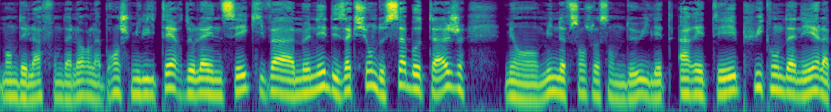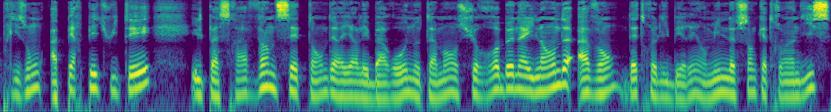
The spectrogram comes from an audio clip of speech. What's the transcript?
Mandela fonde alors la branche militaire de l'ANC qui va mener des actions de sabotage, mais en 1962, il est arrêté puis condamné à la prison à perpétuité. Il passera 27 ans derrière les barreaux, notamment sur Robben Island, avant d'être libéré en 1990.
